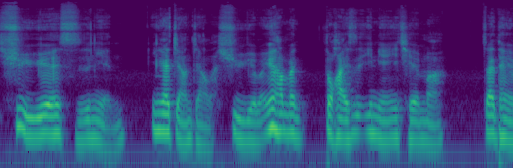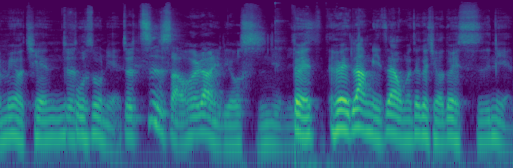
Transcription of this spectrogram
续约十年，应该讲讲吧，续约吧，因为他们都还是一年一签嘛，斋藤也没有签复数年，就，就至少会让你留十年，对，会让你在我们这个球队十年。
